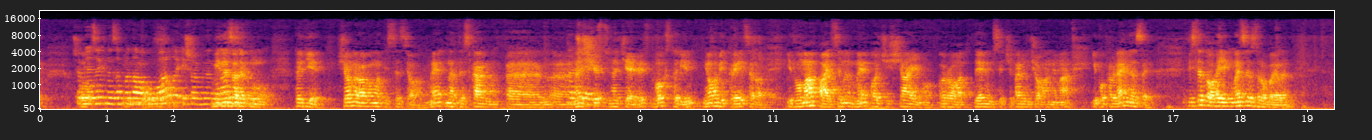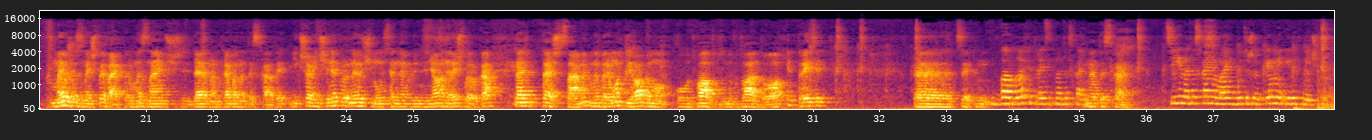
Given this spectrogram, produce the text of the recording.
Щоб язик не западав у горло і щоб і не не задихнув. Тоді, що ми робимо після цього? Ми натискаємо е, е, На на, щ- на челюсть двох сторін, в нього відкриється рот. І двома пальцями ми очищаємо рот, дивимося, чи там нічого нема, і поправляємо язик. Після того, як ми це зробили, ми вже знайшли вектор, ми знаємо, що- де нам треба натискати. Якщо він ще не, про- не очнувся, не, з нього не вийшла рука, те, те ж саме ми беремо і робимо у два, в два блоки 30 е, цих Два вдохи, 30 натискань. натискань. Ці натискання мають бути швидкими і ритмічними.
